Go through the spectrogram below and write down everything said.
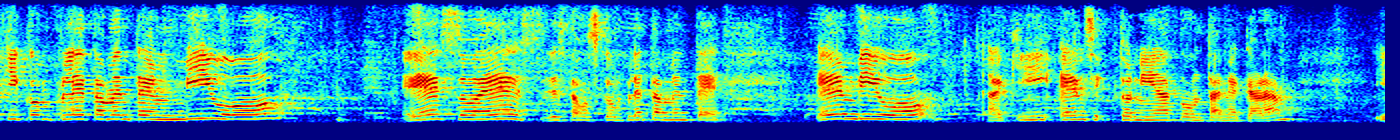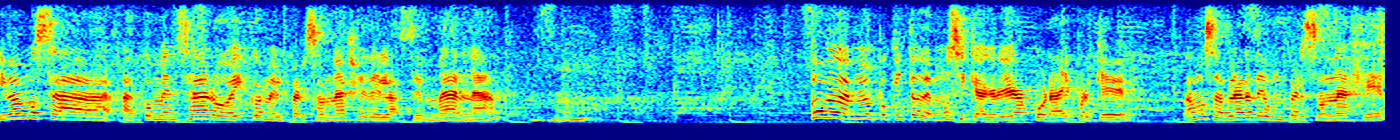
Aquí completamente en vivo. Eso es, estamos completamente en vivo aquí en sintonía con Tania Karam. Y vamos a, comenzar hoy con el personaje de la semana. Pónganme un poquito de música griega por ahí porque vamos a hablar de un personaje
